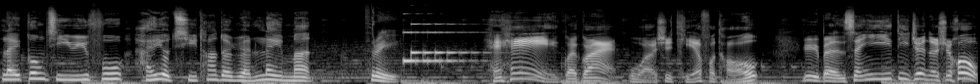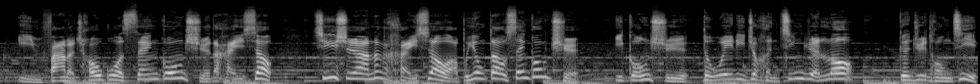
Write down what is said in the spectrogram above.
来攻击渔夫还有其他的人类们。Three，嘿嘿，乖乖，我是铁斧头。日本三一一地震的时候，引发了超过三公尺的海啸。其实啊，那个海啸啊，不用到三公尺。一公尺的威力就很惊人喽。根据统计，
